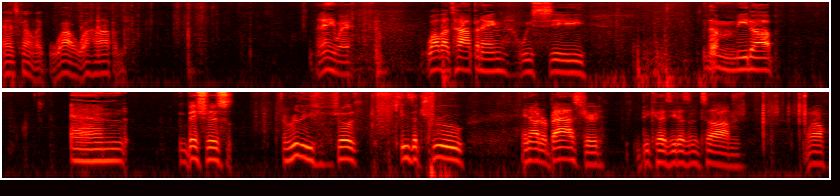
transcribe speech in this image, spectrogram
and it's kind of like, wow, what happened? And anyway, while that's happening, we see the meetup, and Vicious really shows he's a true and utter bastard because he doesn't, um, well,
